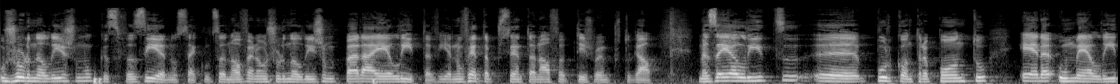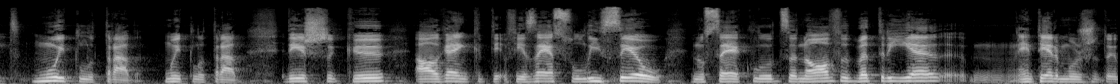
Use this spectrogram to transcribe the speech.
o jornalismo que se fazia no século XIX era um jornalismo para a elite. Havia 90% de analfabetismo em Portugal. Mas a elite, uh, por contraponto, era uma elite muito letrada muito letrado. Diz-se que alguém que fizesse o liceu no século XIX bateria, em termos de,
